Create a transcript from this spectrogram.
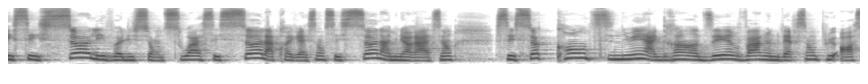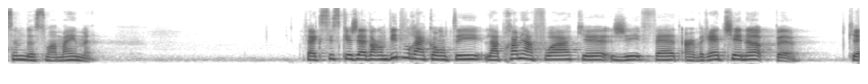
Et c'est ça l'évolution de soi, c'est ça la progression, c'est ça l'amélioration, c'est ça continuer à grandir vers une version plus awesome de soi-même. Fait que c'est ce que j'avais envie de vous raconter la première fois que j'ai fait un vrai chin-up. OK?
